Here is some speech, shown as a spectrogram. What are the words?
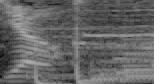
Yo.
